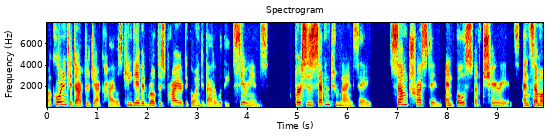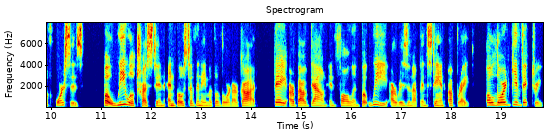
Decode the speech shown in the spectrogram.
According to Dr. Jack Hyles, King David wrote this prior to going to battle with the Syrians. Verses 7 through 9 say, Some trust in and boast of chariots, and some of horses, but we will trust in and boast of the name of the Lord our God. They are bowed down and fallen, but we are risen up and stand upright. O Lord, give victory.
